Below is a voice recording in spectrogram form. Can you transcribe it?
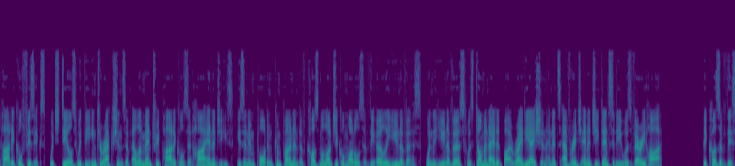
Particle physics, which deals with the interactions of elementary particles at high energies, is an important component of cosmological models of the early universe, when the universe was dominated by radiation and its average energy density was very high. Because of this,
